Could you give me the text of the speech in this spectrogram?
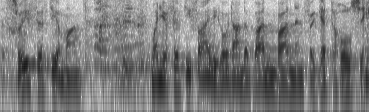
It's 350 a month. When you're 55, you go down to Baden-Baden and forget the whole scene.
